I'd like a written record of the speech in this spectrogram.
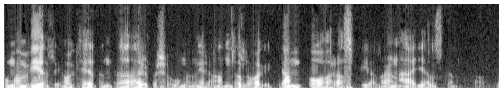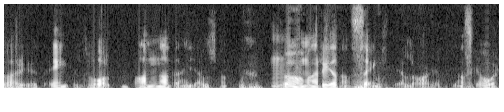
och man vet att liksom, okay, den där personen i det andra laget kan bara spela den här hjälten. Ja, då är det ju ett enkelt val, banna den hjälten. Mm. Då har man redan sänkt det laget ganska hårt.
